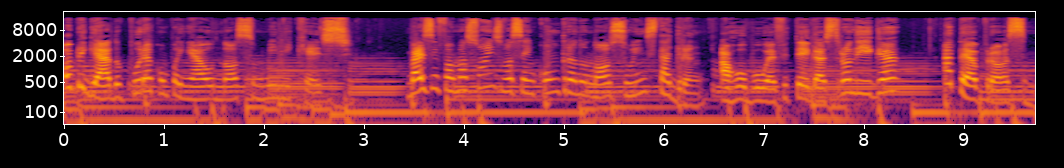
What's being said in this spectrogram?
Obrigado por acompanhar o nosso minicast. Mais informações você encontra no nosso Instagram, arroba. Até a próxima!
